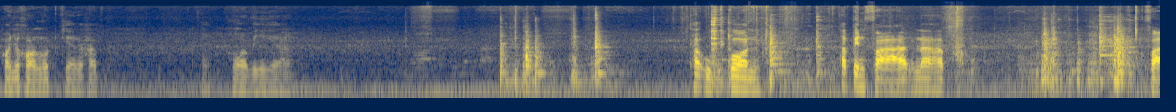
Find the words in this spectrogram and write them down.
ของเจ้าของรถแกนะครับ หัวเป็นอย่างเงี้ยครับ ถ้าอุปกรณ์ถ้าเป็นฝานะครับ ฝา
